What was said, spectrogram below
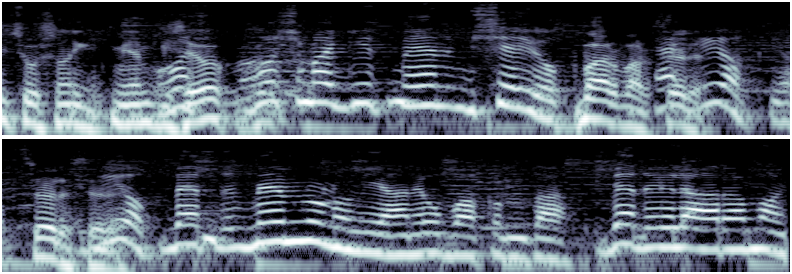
Hiç hoşuna gitmeyen bir Hoş- şey yok mu? Hoşuma gitmeyen bir şey yok. Var var He, söyle. yok yok. Söyle söyle. Yok ben memnunum yani o bakımda. Ben öyle aramam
